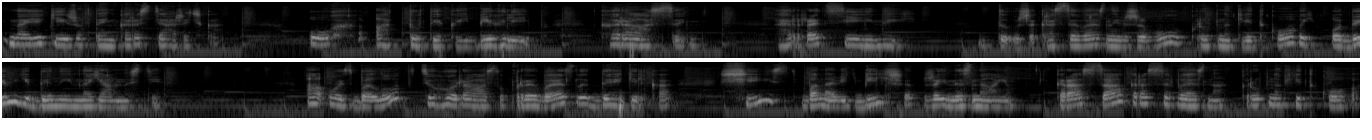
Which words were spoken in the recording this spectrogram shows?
на якій жовтенька розтяжечка. Ох, а тут який бігліб, красень, граційний. Дуже красивезний вживу, крупноквітковий, один єдиний в наявності. А ось белот цього разу привезли декілька, шість, ба навіть більше, вже й не знаю. Краса красивезна, крупноквіткова.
